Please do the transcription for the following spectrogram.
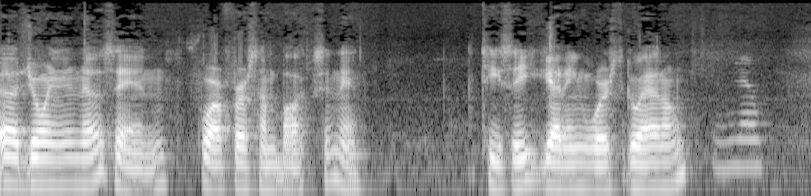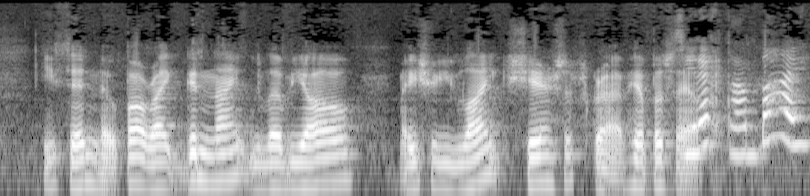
uh, joining us and for our first unboxing. And TC, you got any words to go out on? No. He said nope. All right, good night. We love y'all. Make sure you like, share, and subscribe. Help us See you out. next time. Bye.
